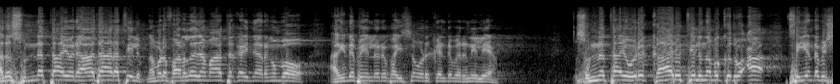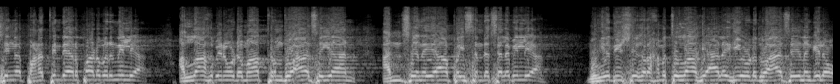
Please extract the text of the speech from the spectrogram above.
അത് സുന്നത്തായ ഒരു ആധാരത്തിലും. നമ്മൾ ഫർദ ജമാഅത്ത് കഴിഞ്ഞ് ഇറങ്ങുമ്പോൾ അതിന്റെ പേരിൽ ഒരു പൈസ കൊടുക്കേണ്ടി വരുന്നില്ല സുന്നത്തായ ഒരു കാര്യത്തിലും നമുക്ക് ദുആ ചെയ്യേണ്ട വിഷയങ്ങൾ പണത്തിന്റെ ഏർപ്പാട് വരുന്നില്ല അള്ളാഹുവിനോട് മാത്രം ദുആ ചെയ്യാൻ അഞ്ചനയാ പൈസന്റെ ചെലവില്ല. മുഹ്യദീ ഷെയ്ഖ് റഹ്മത്തുള്ളാഹി അലഹിയോട് ദുആ ചെയ്യണമെങ്കിലോ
